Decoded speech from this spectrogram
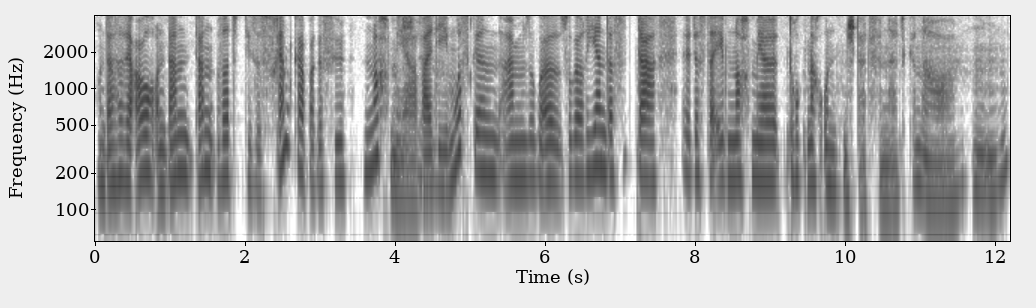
Und das ist ja auch, und dann, dann wird dieses Fremdkörpergefühl noch mehr, weil die Muskeln einem suggerieren, dass da, äh, dass da eben noch mehr Druck nach unten stattfindet. Genau. Mhm.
